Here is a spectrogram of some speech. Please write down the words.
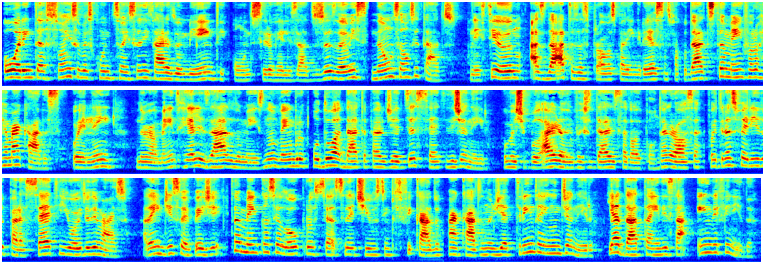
ou orientações sobre as condições sanitárias do ambiente onde serão realizados os exames não são citados. Neste ano, as datas das provas para ingresso nas faculdades também foram remarcadas. O Enem, normalmente realizado no mês de novembro, mudou a data para o dia 17 de janeiro. O vestibular da Universidade Estadual de Ponta Grossa foi transferido para 7 e 8 de março. Além disso, o EPG também cancelou o processo seletivo simplificado marcado no dia 31 de janeiro, e a data ainda está indefinida.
